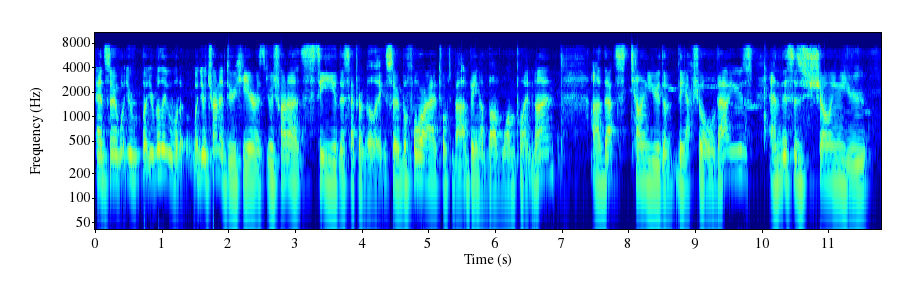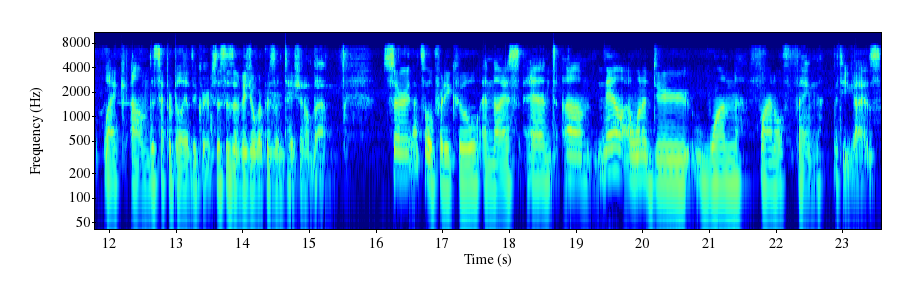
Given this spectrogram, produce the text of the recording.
and so what you're what you're really what you're trying to do here is you're trying to see the separability. So before I talked about being above 1.9, uh, that's telling you the the actual values, and this is showing you like um, the separability of the groups. This is a visual representation of that. So that's all pretty cool and nice. And um, now I want to do one final thing with you guys.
